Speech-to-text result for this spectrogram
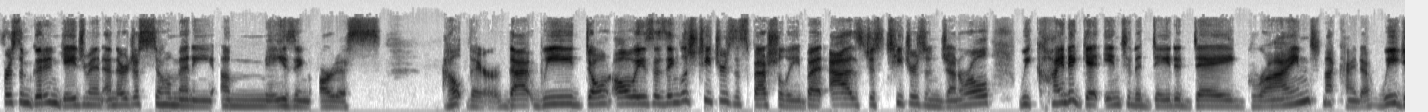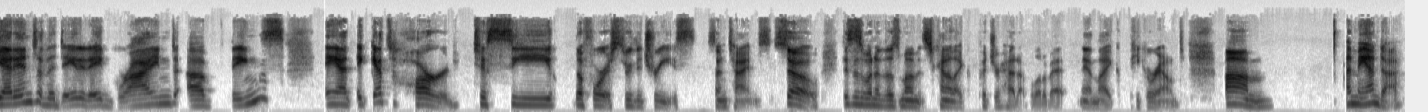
for some good engagement. And there are just so many amazing artists out there that we don't always as english teachers especially but as just teachers in general we kind of get into the day-to-day grind not kind of we get into the day-to-day grind of things and it gets hard to see the forest through the trees sometimes. So this is one of those moments to kind of like put your head up a little bit and like peek around. Um amanda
